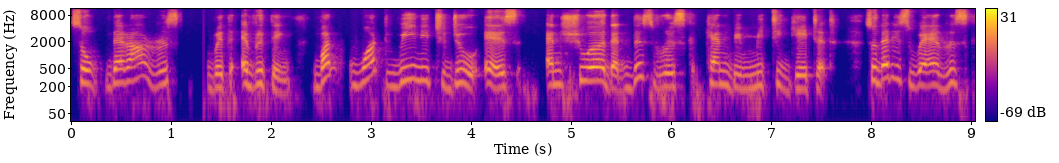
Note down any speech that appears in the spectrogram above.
So there are risks with everything. But what we need to do is ensure that this risk can be mitigated. So that is where risk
